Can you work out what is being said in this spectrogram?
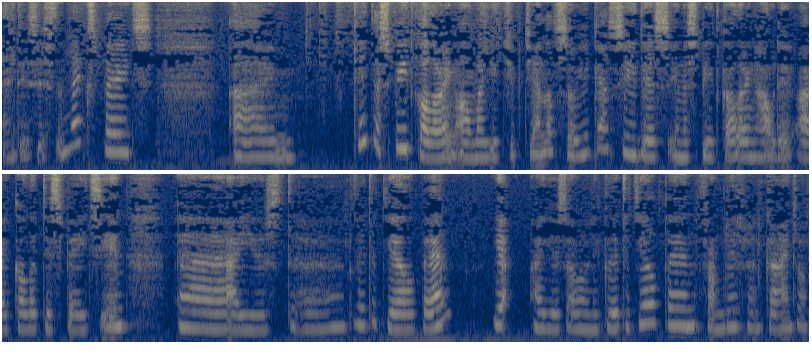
And this is the next page. I did a speed coloring on my YouTube channel, so you can see this in a speed coloring how they, I colored this page in. Uh, I used uh, glitter gel pen yeah, I use only glitter gel pen from different kinds of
